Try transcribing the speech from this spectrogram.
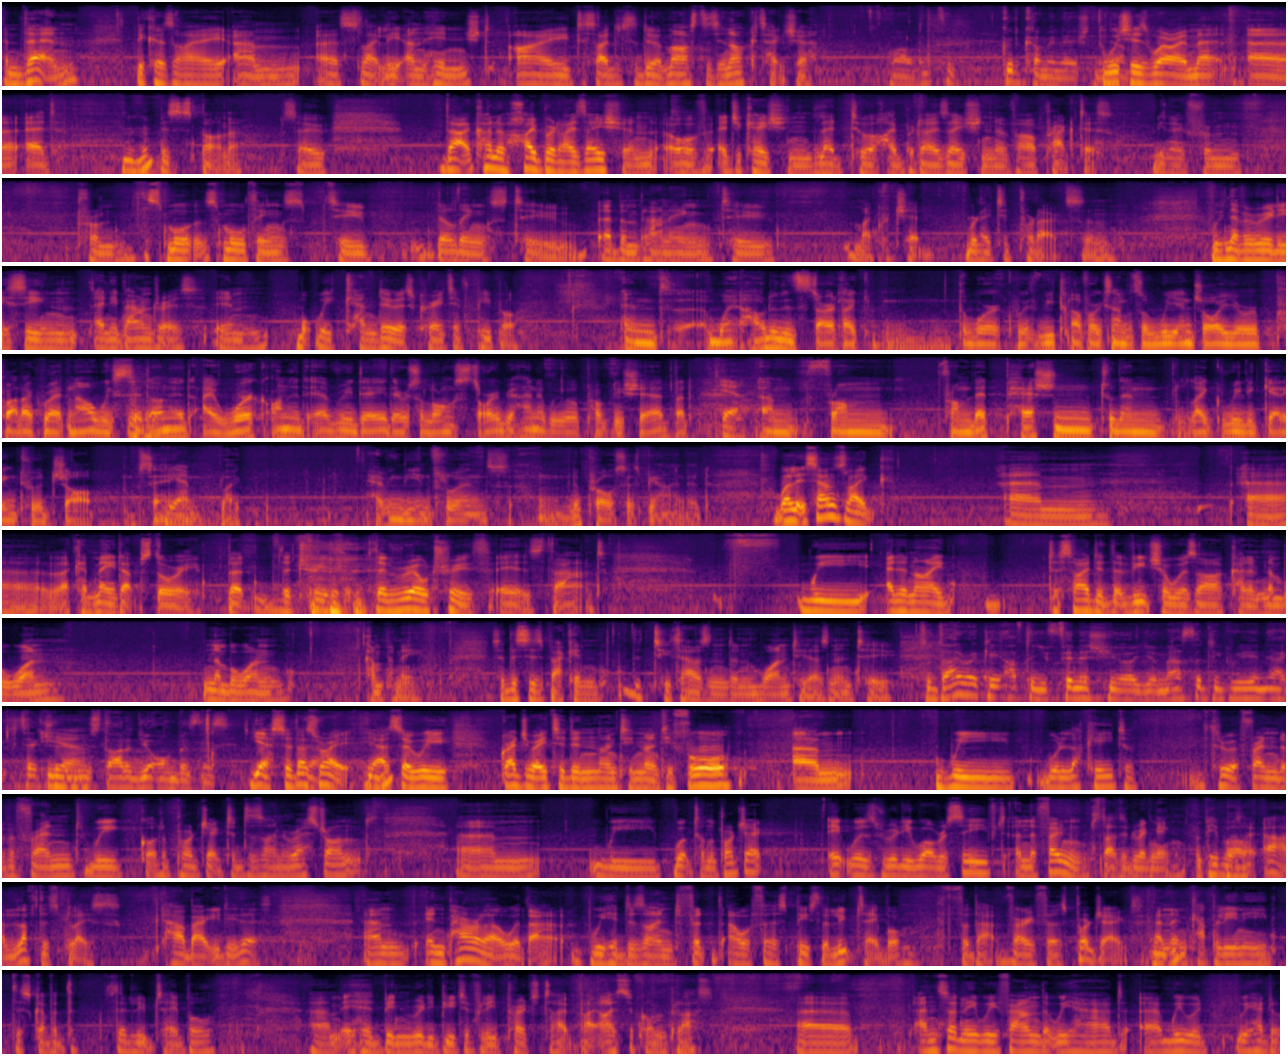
And then, because I am uh, slightly unhinged, I decided to do a master's in architecture, Wow, that's a good combination. which yeah. is where I met uh, Ed, Mm-hmm. business partner. So that kind of hybridization of education led to a hybridization of our practice. You know, from from small small things to buildings to urban planning to microchip related products and we've never really seen any boundaries in what we can do as creative people And uh, when, how did it start? Like mm, the work with Vitra, for example. So we enjoy your product right now. We sit Mm-hmm. on it. I work on it every day. There's a long story behind it. We will probably share it. But Yeah. um, from from that passion to then like really getting to a job, saying Yeah. like having the influence, um, the process behind it. Well, it sounds like um, uh, like a made-up story, but the truth, the real truth, is that we Ed and I decided that Vitra was our kind of number one, number one company. So this is back in the 2001, 2002. So directly after you finish your, your master degree in architecture, Yeah. you started your own business. Yes, so that's Yeah. right. Yeah, so we graduated in 1994. Um, we were lucky to, through a friend of a friend, we got a project to design a restaurant. Um, we worked on the project. It was really well received, and the phone started ringing, and people Wow. were like, "Ah, I love this place. How about you do this?" And in parallel with that, we had designed for our first piece, the loop table, for that very first project. And then Cappellini discovered the, the loop table. Um, it had been really beautifully prototyped by Isokon Plus. Uh, and suddenly we found that we had, uh, we, would, we had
